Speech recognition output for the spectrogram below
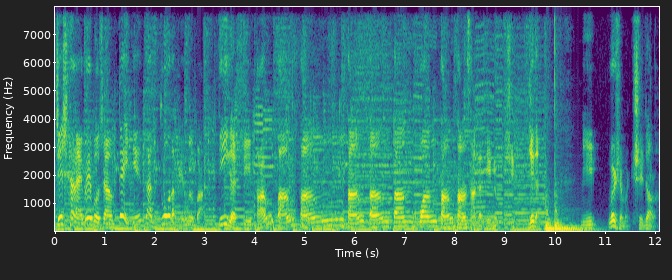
接下来微博上被点赞多的评论吧。第一个是防防防防防防防防防三的评论是这个，你为什么迟到了？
